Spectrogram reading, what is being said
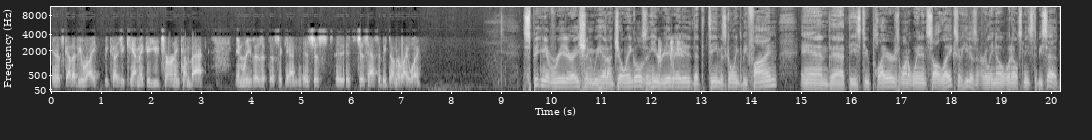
and it's got to be right because you can't make a U-turn and come back and revisit this again. It's just it just has to be done the right way. Speaking of reiteration, we had on Joe Ingles, and he reiterated that the team is going to be fine and that these two players want to win in Salt Lake, so he doesn't really know what else needs to be said.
